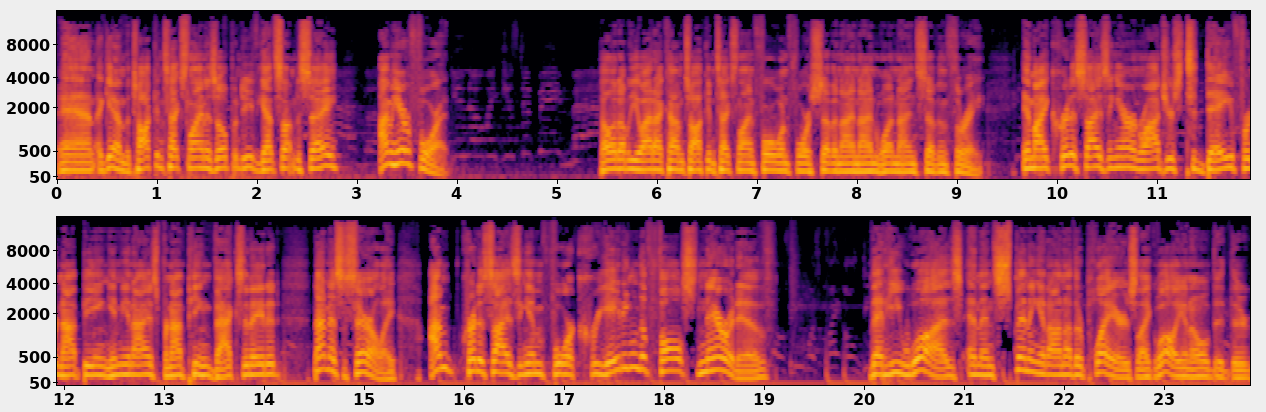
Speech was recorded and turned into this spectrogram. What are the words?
And again, the talk and text line is open to you. If you've got something to say, I'm here for it. PellaWI.com talking text line 414 799 1973. Am I criticizing Aaron Rodgers today for not being immunized, for not being vaccinated? Not necessarily. I'm criticizing him for creating the false narrative that he was and then spinning it on other players like, well, you know, they're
